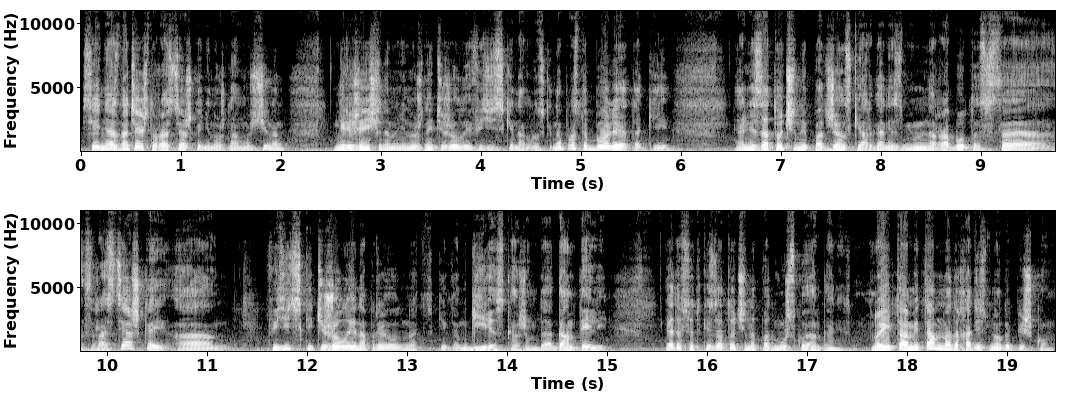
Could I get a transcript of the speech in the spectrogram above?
Все не означает, что растяжка не нужна мужчинам или женщинам не нужны тяжелые физические нагрузки, но просто более такие они заточены под женский организм. Именно работа с, с растяжкой, а физически тяжелые например, такие, там, гири, скажем, да, гантели, это все-таки заточено под мужской организм. Но и там, и там надо ходить много пешком.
